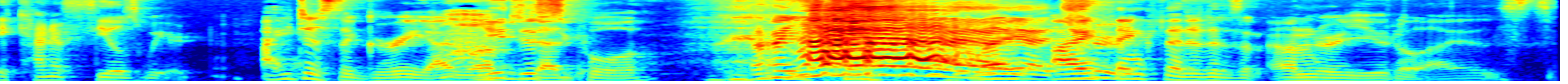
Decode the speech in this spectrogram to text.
it kind of feels weird. I disagree. I love dis- Deadpool. yeah, Like, yeah, I think that it is an underutilized.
